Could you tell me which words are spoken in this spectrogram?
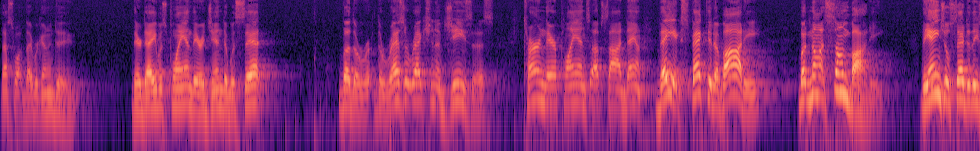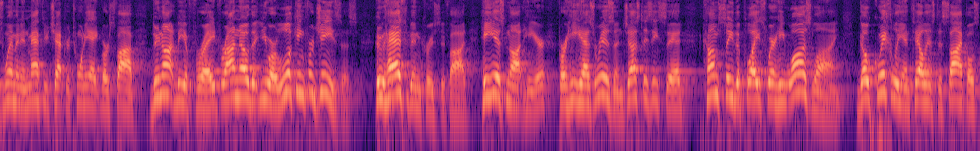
That's what they were going to do. Their day was planned, their agenda was set, but the, the resurrection of Jesus turned their plans upside down. They expected a body, but not somebody. The angel said to these women in Matthew chapter 28, verse 5 Do not be afraid, for I know that you are looking for Jesus who has been crucified. He is not here, for he has risen, just as he said. Come see the place where he was lying. Go quickly and tell his disciples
